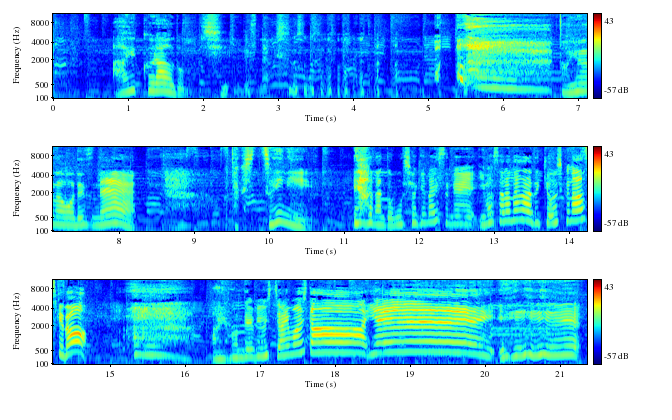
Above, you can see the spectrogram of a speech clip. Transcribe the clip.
iCloud の CM ですね。というのもですね私ついにいやなんか申し訳ないですね。今更ながらで恐縮なんですけど。iPhone デビューしちゃいました。イエーイ。えへへ。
